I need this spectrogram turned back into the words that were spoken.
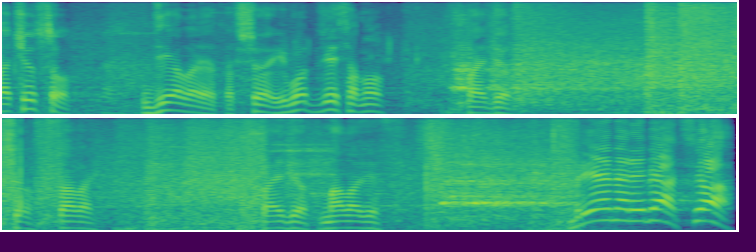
Почувствовал? Делай это. Все. И вот здесь оно пойдет. Все, вставай. Пойдет. Молодец. Время, ребят, все.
